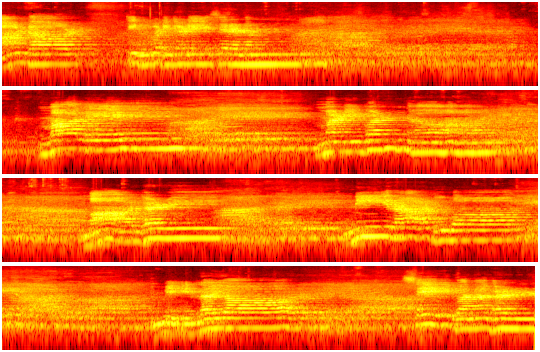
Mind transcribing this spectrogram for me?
ఆండాళ్ తిరువడిగడే శరణం. மார்கழி. நீராடுவார். மேலையார் செய்வனகள்.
